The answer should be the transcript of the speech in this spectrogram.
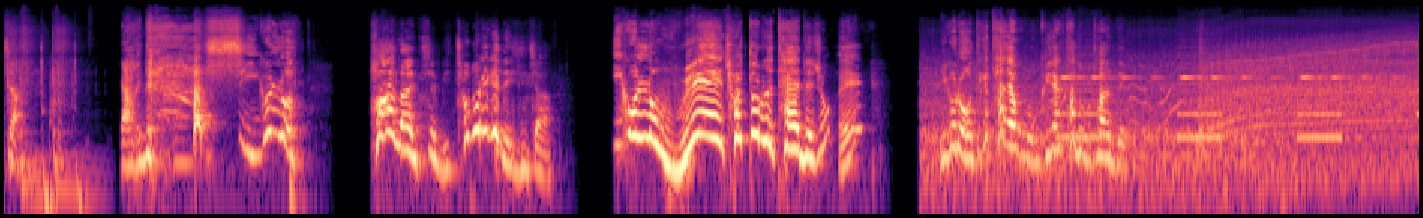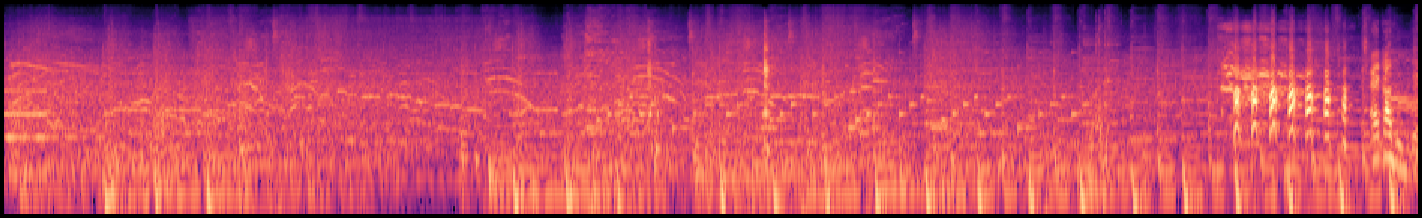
진짜. 야, 근데, 씨, 이걸로. 하, 난 진짜 미쳐버리겠네, 진짜. 이걸로 왜 철도를 타야 되죠? 에? 이걸 어떻게 타냐고 그냥 타도 못하는데 잘 갔는데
